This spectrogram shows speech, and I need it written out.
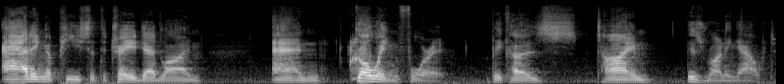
adding a piece at the trade deadline and going for it because time is running out.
